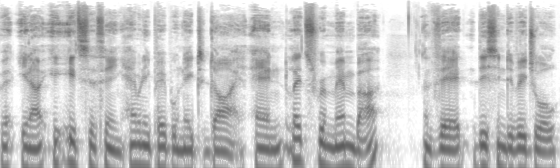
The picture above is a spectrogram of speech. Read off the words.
but you know, it, it's the thing. How many people need to die? And let's remember that this individual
